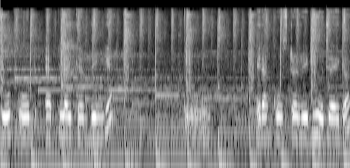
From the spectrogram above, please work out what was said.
दो कोट अप्लाई कर देंगे। तो मेरा कोस्टर रेडी हो जाएगा।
